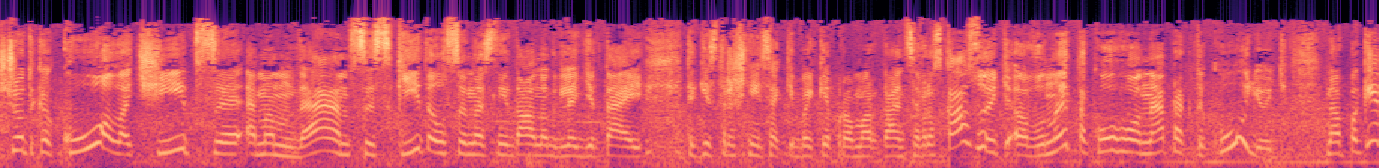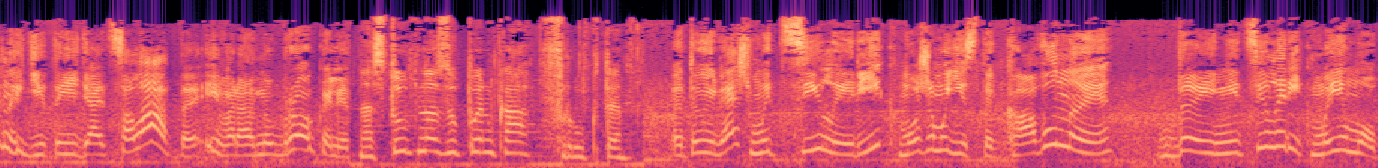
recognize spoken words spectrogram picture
що таке кола, чіпси, ММДМси, скітлси на сніданок для дітей. Такі страшні всякі байки про американців розказують. Вони такого не практикують. Навпаки, в них діти їдять салати і варену брокколі. Наступна зупинка фрукти. Ти уявляєш, ми цілий рік можемо їсти кавуни. Дині цілий рік ми їмо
